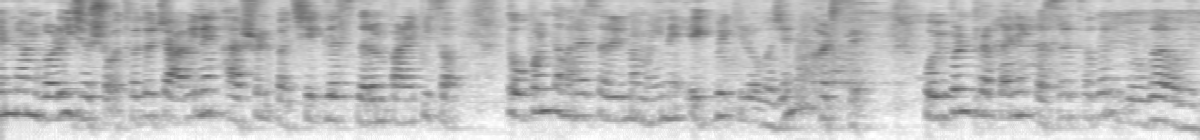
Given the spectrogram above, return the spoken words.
એમનામ ગળી જશો અથવા તો ચાવીને ખાશો પછી એક ગ્લાસ ગરમ પાણી પીશો, તો પણ તમારા શરીરમાં મહિને એક બે કિલો વજન ઘટશે. કોઈ પણ પ્રકારની કસરત વગર, યોગા વગર.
